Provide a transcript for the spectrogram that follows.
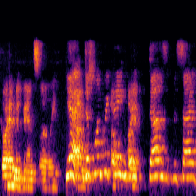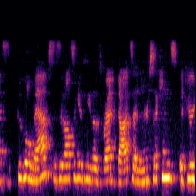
Go ahead and advance, Lily. Yeah, Um, just one quick oh, thing, oh, what yeah. it does besides Google Maps is it also gives you those red dots at intersections. If you're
